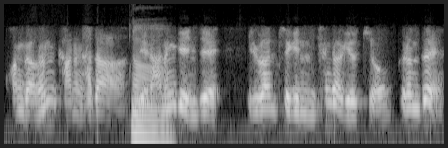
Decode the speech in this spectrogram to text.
관광은 가능하다라는 어. 게 이제 일반적인 생각이었죠. 그런데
